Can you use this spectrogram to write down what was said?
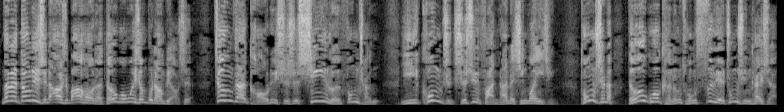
那在当地时间二十八号呢，德国卫生部长表示，正在考虑实施新一轮封城，以控制持续反弹的新冠疫情。同时呢，德国可能从四月中旬开始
